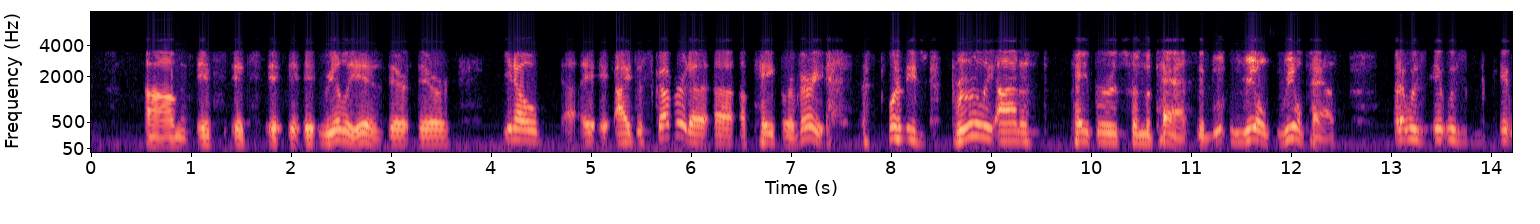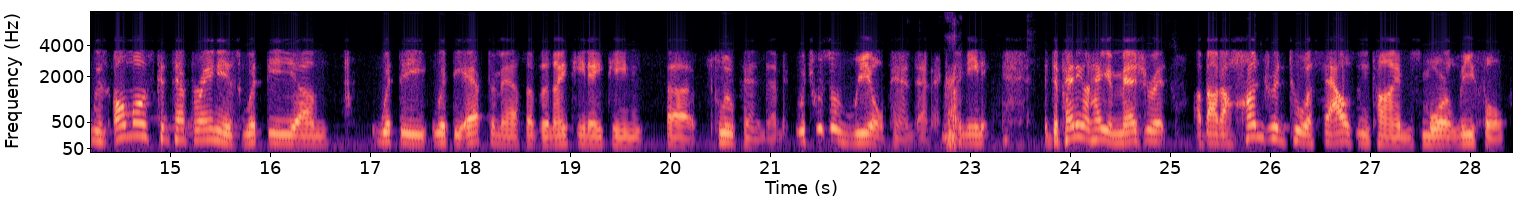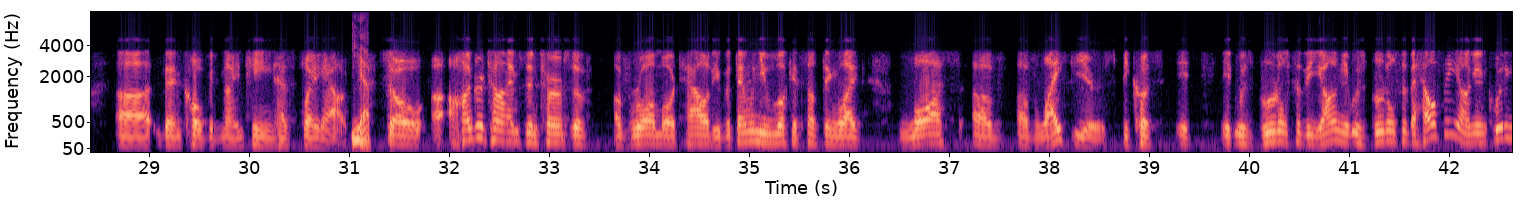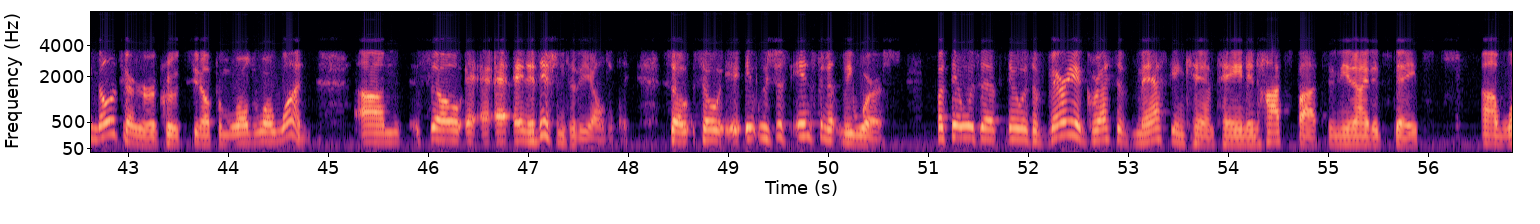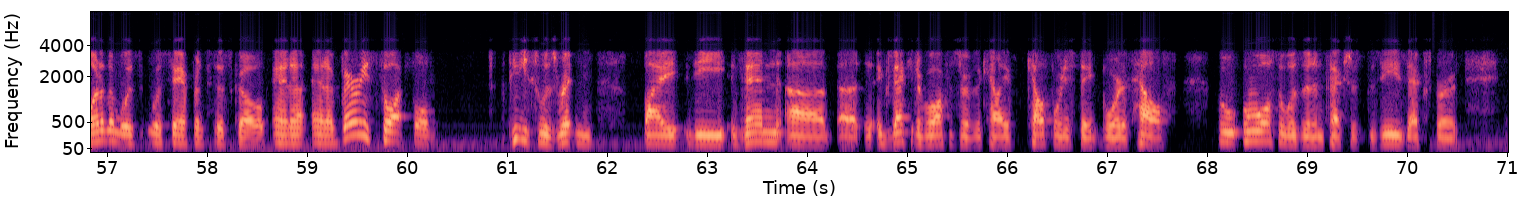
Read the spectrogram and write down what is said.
um, it's it's it, it really is. They're they're, you know, I, I discovered a, a, a paper, a very one of these brutally honest papers from the past, the real real past. But it was it was it was almost contemporaneous with the um, with the with the aftermath of the 1918 uh, flu pandemic, which was a real pandemic. Right. I mean, depending on how you measure it, about a hundred to a thousand times more lethal uh, than COVID-19 has played out. Yep. So uh, a hundred times in terms of of raw mortality. But then when you look at something like loss of, of life years because it, it was brutal to the young, it was brutal to the healthy young, including military recruits, you know, from World War One. Um, so, in addition to the elderly, so so it, it was just infinitely worse. But there was a there was a very aggressive masking campaign in hotspots in the United States. Uh, one of them was was San Francisco, and a and a very thoughtful piece was written by the then uh, uh, executive officer of the Cali- California State Board of Health, who, who also was an infectious disease expert.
